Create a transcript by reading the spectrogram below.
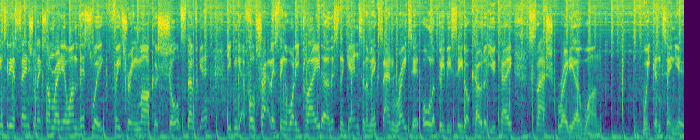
Listening to the Essential Mix on Radio 1 this week, featuring Markus Schulz. Don't forget, you can get a full track listing of what he played, uh, listen again to the mix, and rate it all at bbc.co.uk slash Radio 1. We continue.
